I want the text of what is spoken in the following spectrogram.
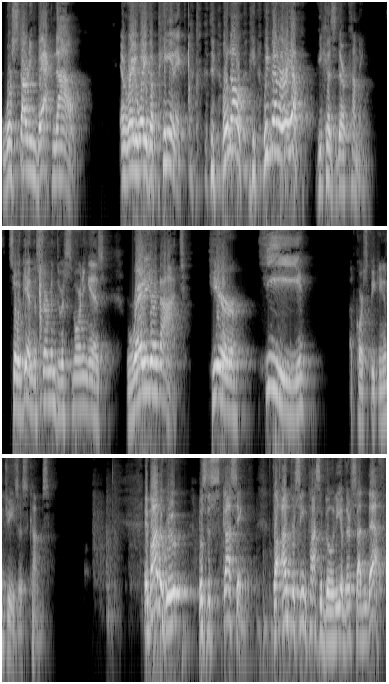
"We're starting back now," and right away the panic. oh no, we've got to hurry up because they're coming. So again, the sermon this morning is ready or not. Here he, of course, speaking of Jesus, comes. A Bible group was discussing the unforeseen possibility of their sudden death.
